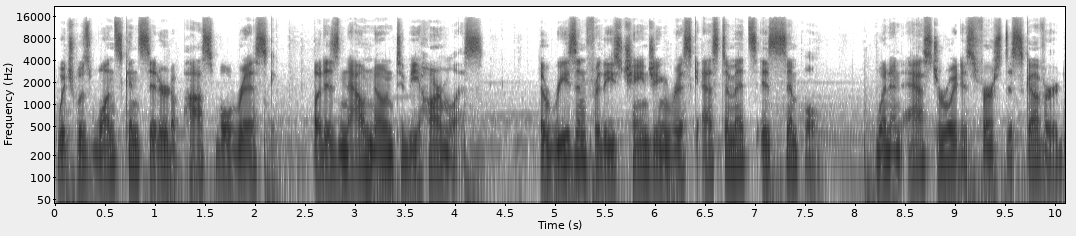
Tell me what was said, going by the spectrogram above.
which was once considered a possible risk, but is now known to be harmless. The reason for these changing risk estimates is simple. When an asteroid is first discovered,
